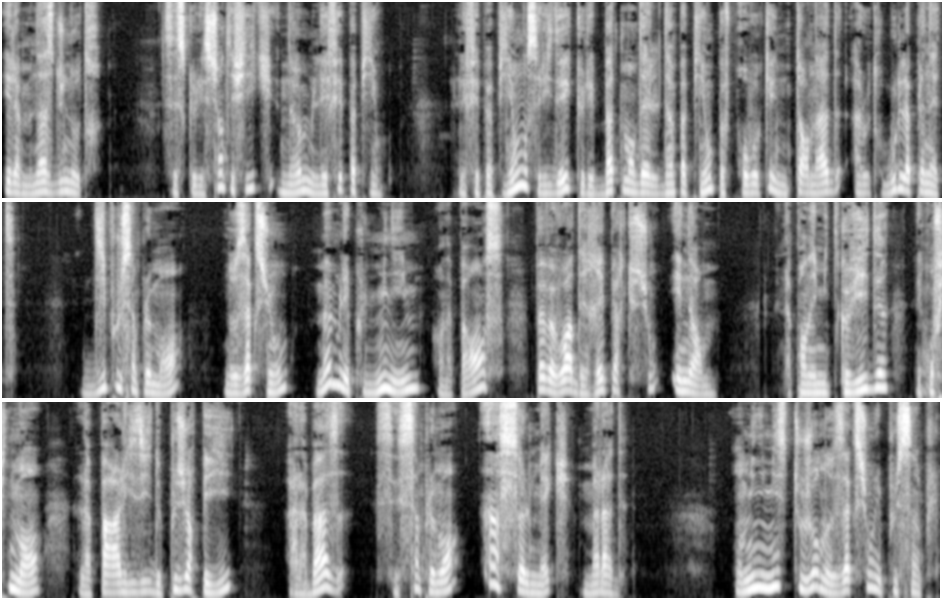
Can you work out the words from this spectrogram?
et la menace d'une autre. C'est ce que les scientifiques nomment l'effet papillon. L'effet papillon, c'est l'idée que les battements d'ailes d'un papillon peuvent provoquer une tornade à l'autre bout de la planète. Dit plus simplement, nos actions, même les plus minimes en apparence, peuvent avoir des répercussions énormes. La pandémie de Covid, les confinements, la paralysie de plusieurs pays, à la base, c'est simplement un seul mec malade. On minimise toujours nos actions les plus simples.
